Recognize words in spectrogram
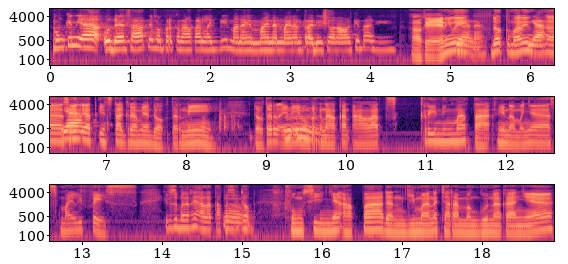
Mungkin ya udah saatnya memperkenalkan lagi mana- mainan-mainan tradisional kita nih. Oke, anyway, Gimana? dok kemarin Ya, eh, ya. saya lihat Instagramnya dokter nih. Dokter ini Mm-mm. memperkenalkan alat screening mata, ini namanya smiley face. Itu sebenarnya alat apa sih Hmm. dok? Fungsinya apa dan gimana cara menggunakannya?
